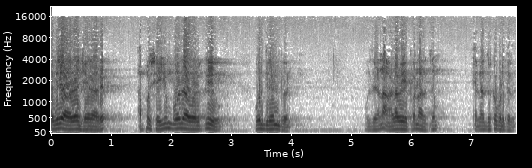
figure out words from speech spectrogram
அதிலே அவர் தான் செய்கிறாரு அப்போ செய்யும்போது அவருக்கு ஒரு திடன் பேர். ஒரு திறன் அளவைப்பன்னு அர்த்தம். எல்லாம் துக்கப்படுத்துறது.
